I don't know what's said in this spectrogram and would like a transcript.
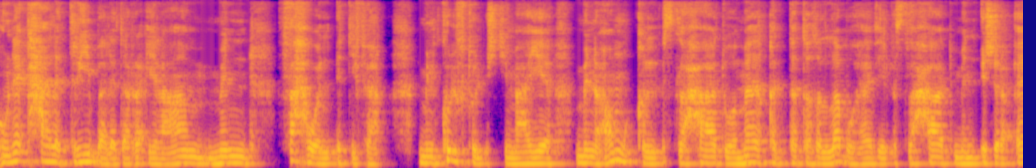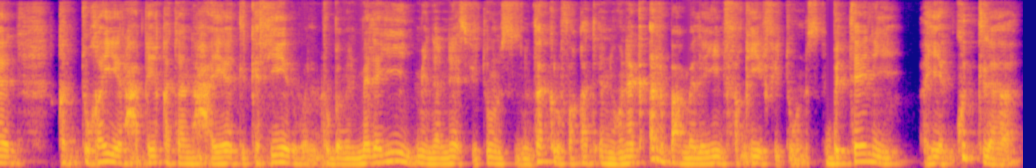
هناك حالة ريبة لدى الرأي العام من فحوى الاتفاق من كلفته الاجتماعية من عمق الإصلاحات وما قد تتطلب هذه الإصلاحات من إجراءات قد تغير حقيقة حياة الكثير وربما الملايين من الناس في تونس. نذكر فقط أن هناك أربع ملايين فقير في تونس. وبالتالي هي كتلة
